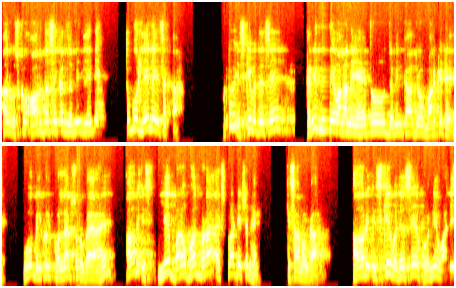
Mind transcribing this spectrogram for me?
और उसको और 10 एकड़ ज़मीन लेने हैं तो वो ले नहीं सकता। तो इसकी वजह से खरीदने वाला नहीं है तो ज़मीन का जो मार्केट है वो बिल्कुल कोलैप्स हो गया है और इस ये बड़ा बहुत बड़ा एक्सप्लॉटेशन है किसानों का। और इसकी वजह से होने वाली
